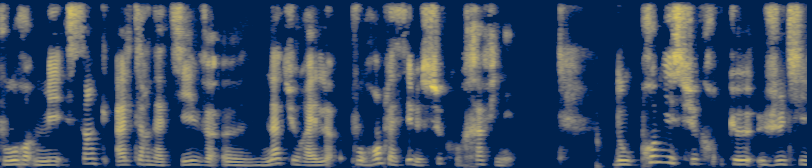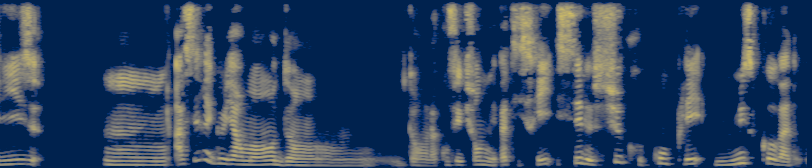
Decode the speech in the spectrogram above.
pour mes cinq alternatives euh, naturelles pour remplacer le sucre raffiné. Donc premier sucre que j'utilise Hum, assez régulièrement dans, la confection de mes pâtisseries, c'est le sucre complet muscovado.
